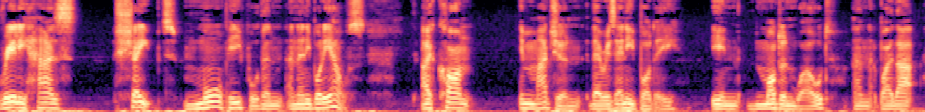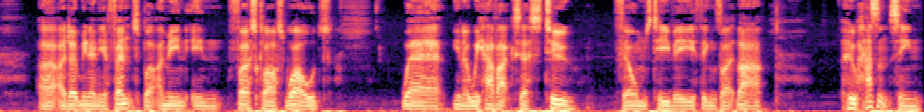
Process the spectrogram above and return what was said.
really has shaped more people than, than anybody else. I can't imagine there is anybody in modern world, and by that uh, I don't mean any offence, but I mean in first class worlds where you know we have access to films, TV, things like that, who hasn't seen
